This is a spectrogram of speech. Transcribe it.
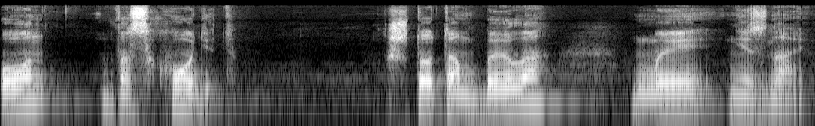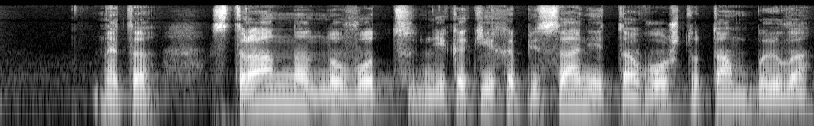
Он восходит. Что там было, мы не знаем. Это странно, но вот никаких описаний того, что там было,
